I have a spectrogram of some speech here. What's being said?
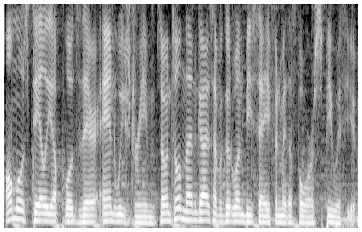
almost daily uploads there and we stream. So until then, guys, have a good one, be safe, and may the force be with you.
